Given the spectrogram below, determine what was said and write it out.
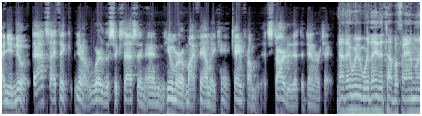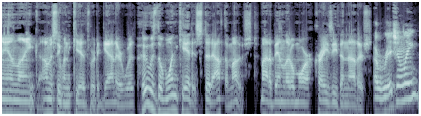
and you knew it. That's, I think, you know, where the success and, and humor of my family came, came from. It started at the dinner table. Now they were were they the type of family and like obviously when the kids were together was who was the one kid that stood out the most? Might have been a little more crazy than others. Originally,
